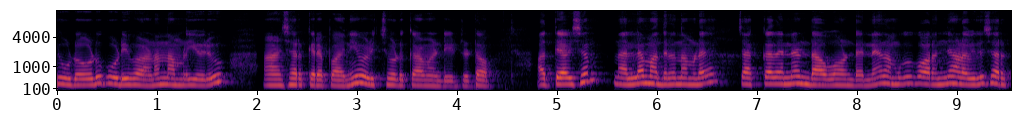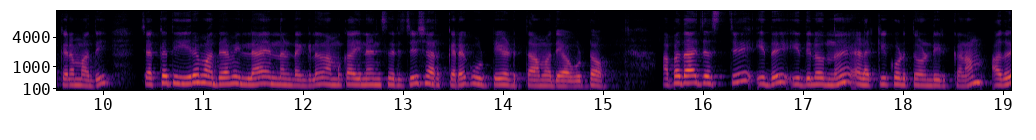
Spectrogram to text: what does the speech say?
ചൂടോട് കൂടി വേണം നമ്മൾ ഈ ഒരു ശർക്കരപ്പാനി ഒഴിച്ചു കൊടുക്കാൻ വേണ്ടിയിട്ട് കേട്ടോ അത്യാവശ്യം നല്ല മധുരം നമ്മുടെ ചക്ക തന്നെ ഉണ്ടാവുകൊണ്ട് തന്നെ നമുക്ക് കുറഞ്ഞ അളവിൽ ശർക്കര മതി. ചക്ക തീരെ മധുരമില്ല എന്നുണ്ടെങ്കിൽ നമുക്ക് അതിനനുസരിച്ച് ശർക്കര കൂട്ടിയെടുത്താൽ മതിയാവും കേട്ടോ അപ്പോൾ അതാ ജസ്റ്റ് ഇത് ഇതിലൊന്ന് ഇളക്കി കൊടുത്തുകൊണ്ടിരിക്കണം അത്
